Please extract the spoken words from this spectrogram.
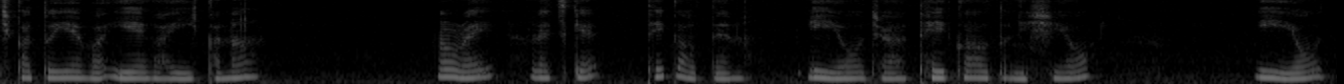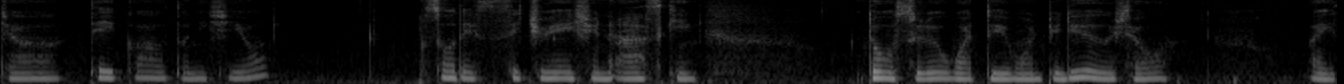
ちかといえば家がいいかな Alright, let's get takeout then いいよじゃあテイクアウトにしよういいよじゃあテイクアウトにしようそうです situation asking どうする what do you want to do so like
